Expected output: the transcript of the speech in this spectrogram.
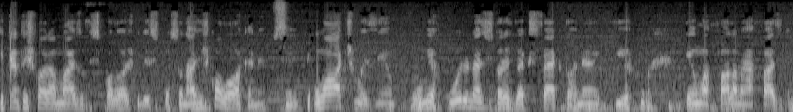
que tenta explorar mais o psicológico desses personagens coloca, né? Sim. Um ótimo exemplo, o Mercúrio nas histórias do X Factor, né? Que tem uma fala na fase que o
